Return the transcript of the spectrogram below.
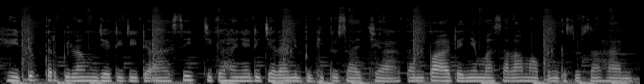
Hidup terbilang menjadi tidak asik jika hanya dijalani begitu saja, tanpa adanya masalah maupun kesusahan.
